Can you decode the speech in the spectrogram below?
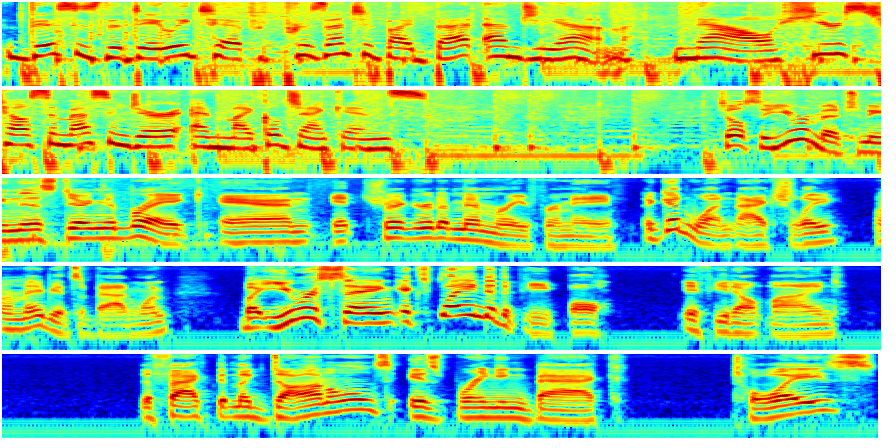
This is the Daily Tip presented by BetMGM. Now, here's Chelsa Messinger and Michael Jenkins. Chelsea, you were mentioning this during the break, and it triggered a memory for me. A good one, actually, or maybe it's a bad one. But you were saying, explain to the people, if you don't mind, the fact that McDonald's is bringing back toys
